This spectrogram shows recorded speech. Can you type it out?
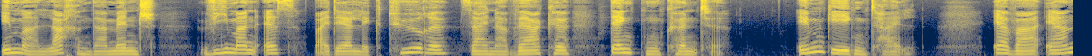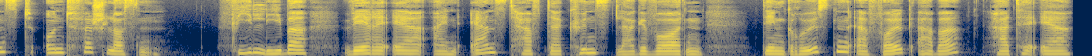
immer lachender Mensch, wie man es bei der Lektüre seiner Werke denken könnte. Im Gegenteil, er war ernst und verschlossen. Viel lieber wäre er ein ernsthafter Künstler geworden, den größten Erfolg aber hatte er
